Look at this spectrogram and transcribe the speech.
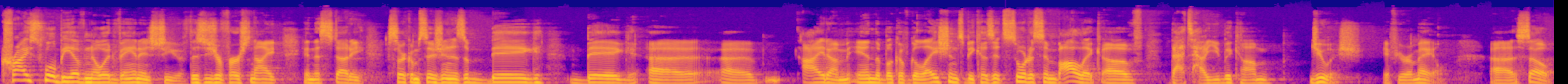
Christ will be of no advantage to you. If this is your first night in this study, circumcision is a big, big uh, uh, item in the book of Galatians because it's sort of symbolic of that's how you become Jewish if you're a male. Uh, so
